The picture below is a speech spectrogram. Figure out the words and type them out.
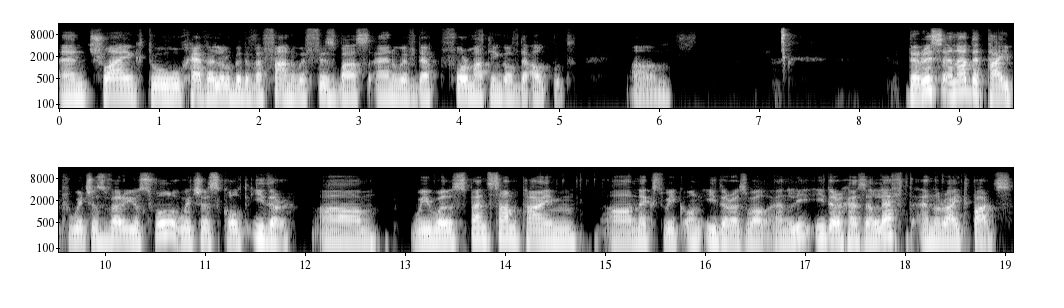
and trying to have a little bit of a fun with FizzBuzz and with the formatting of the output. Um, there is another type which is very useful, which is called either. Um, we will spend some time uh, next week on either as well. And either has a left and right parts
